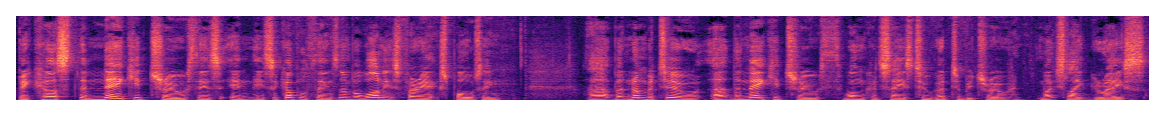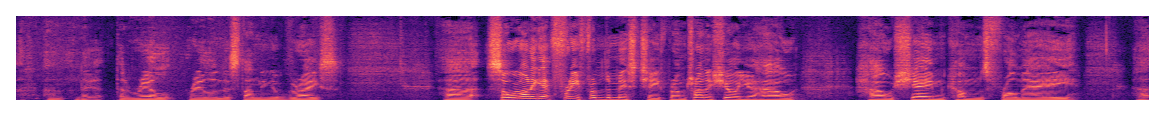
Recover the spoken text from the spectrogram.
Because the naked truth is in it's a couple of things. Number one, it's very exposing. Uh, but number two, uh, the naked truth, one could say, is too good to be true, much like grace, and the, the real, real understanding of grace. Uh, so we want to get free from the mischief, but I'm trying to show you how how shame comes from a uh,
